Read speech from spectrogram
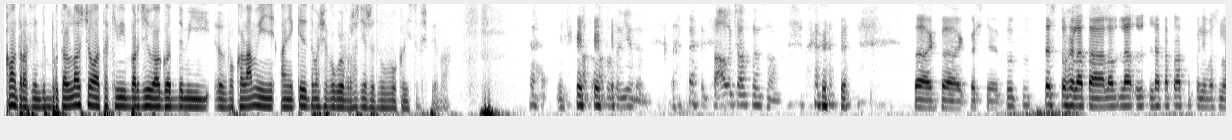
kontrast między brutalnością, a takimi bardziej łagodnymi wokalami, a niekiedy to ma się w ogóle wrażenie, że dwóch wokalistów śpiewa. A to, a to ten jeden. Cały czas ten sam. Tak, tak, właśnie. Tu, tu też trochę lata, la, la, lata pracy, ponieważ no,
